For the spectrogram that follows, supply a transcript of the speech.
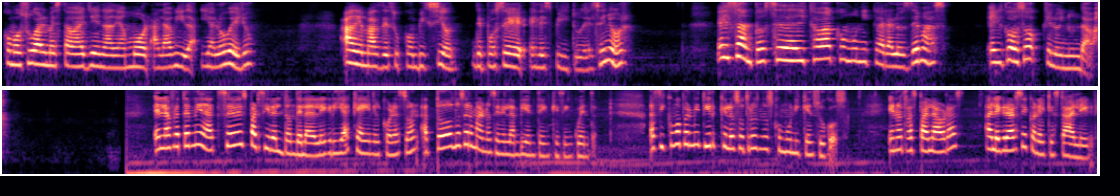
como su alma estaba llena de amor a la vida y a lo bello, además de su convicción de poseer el Espíritu del Señor, el santo se dedicaba a comunicar a los demás el gozo que lo inundaba. En la fraternidad se debe esparcir el don de la alegría que hay en el corazón a todos los hermanos en el ambiente en que se encuentran, así como permitir que los otros nos comuniquen su gozo. En otras palabras, alegrarse con el que está alegre.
